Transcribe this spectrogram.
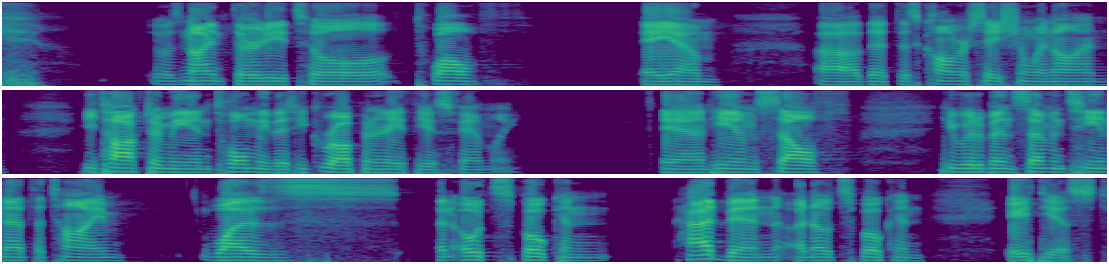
it was 9:30 till 12 a.m. Uh, that this conversation went on. He talked to me and told me that he grew up in an atheist family, and he himself, he would have been 17 at the time, was an outspoken, had been an outspoken atheist,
